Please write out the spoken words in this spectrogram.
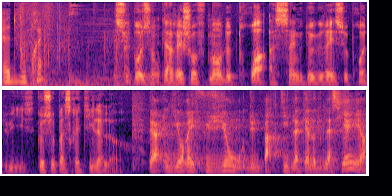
Êtes-vous prêts? Supposons qu'un réchauffement de 3 à 5 degrés se produise. Que se passerait-il alors? Il y aurait fusion d'une partie de la calotte glaciaire,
